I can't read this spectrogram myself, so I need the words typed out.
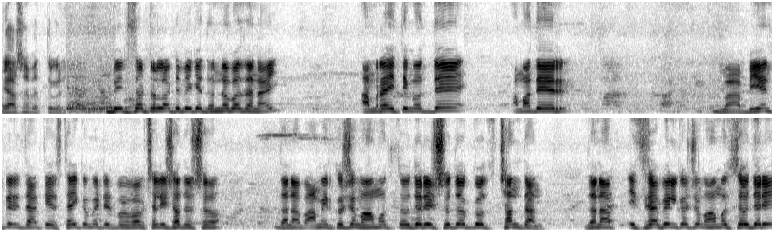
এই আশা ব্যক্ত করি। বীর চট্টলা টিভিকে ধন্যবাদ জানাই। আমরা ইতিমধ্যে আমাদের বিএনপির জাতীয় স্থায়ী কমিটির প্রভাবশালী সদস্য, জনাব আমির খুশু মোহাম্মদ চৌধুরীর সুযোগ্য সন্তান, জনাব ইসরাফিল খুশু মোহাম্মদ চৌধুরী।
